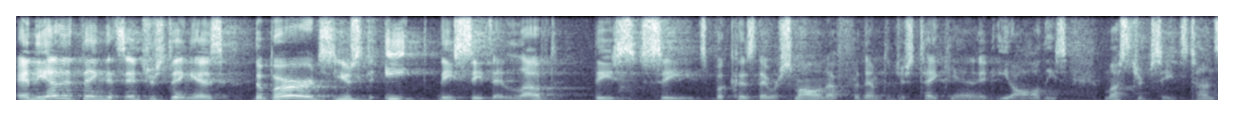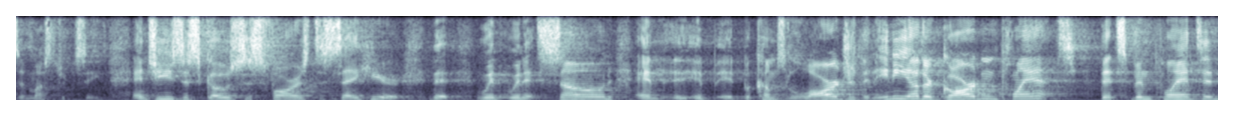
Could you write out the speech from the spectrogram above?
And the other thing that's interesting is the birds used to eat these seeds. They loved these seeds because they were small enough for them to just take in. They'd eat all these mustard seeds, tons of mustard seeds. And Jesus goes as far as to say here that when, when it's sown and it, it becomes larger than any other garden plant that's been planted,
